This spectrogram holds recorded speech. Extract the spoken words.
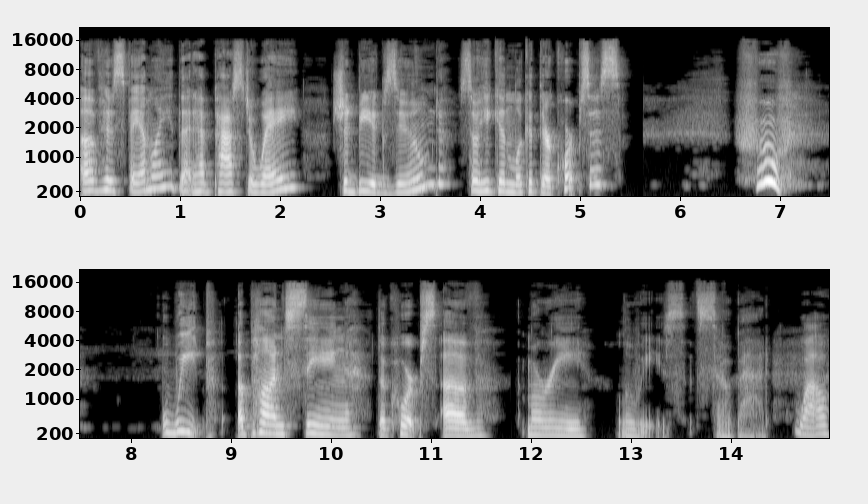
of his family that have passed away should be exhumed so he can look at their corpses. Whew. Weep upon seeing the corpse of Marie Louise. It's so bad. Wow.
